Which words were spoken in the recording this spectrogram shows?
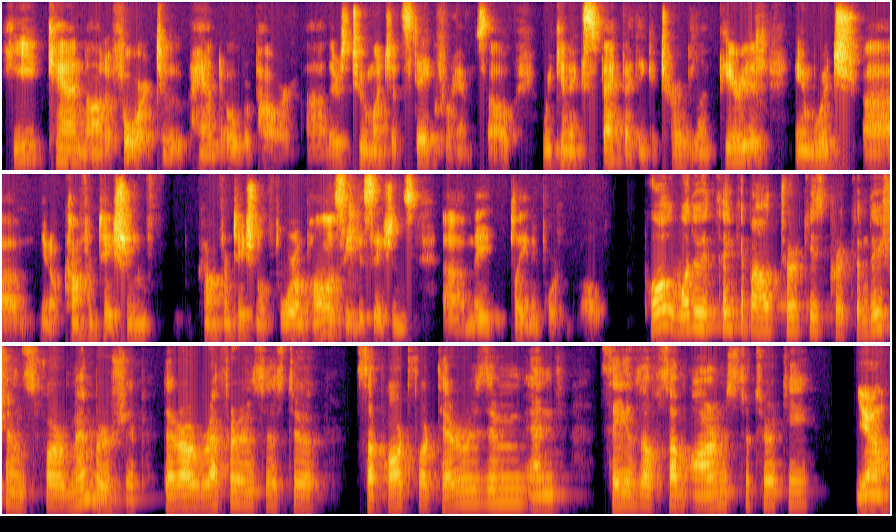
he cannot afford to hand over power. Uh, there's too much at stake for him. So we can expect, I think, a turbulent period in which uh, you know confrontation, confrontational foreign policy decisions uh, may play an important role. Paul, what do you think about Turkey's preconditions for membership? There are references to support for terrorism and sales of some arms to Turkey. Yeah,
